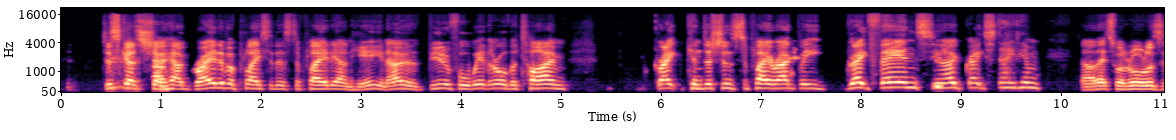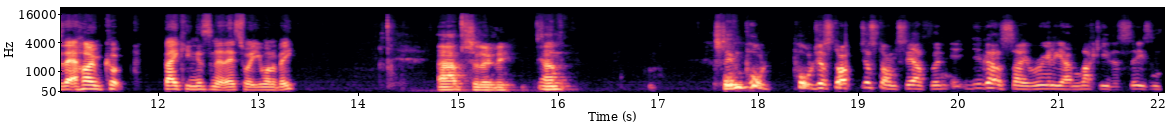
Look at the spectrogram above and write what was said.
just goes to show um, how great of a place it is to play down here. You know, beautiful weather all the time, great conditions to play rugby, great fans. You know, great stadium. Uh, that's what it all is. That home cooked baking, isn't it? That's where you want to be. Absolutely. Um, Stephen Paul, Paul, just on just on Southland, you've got to say really unlucky this season.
